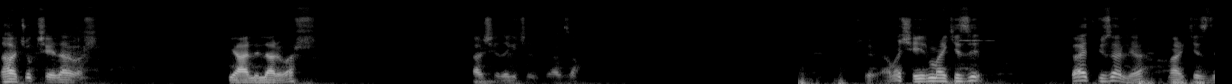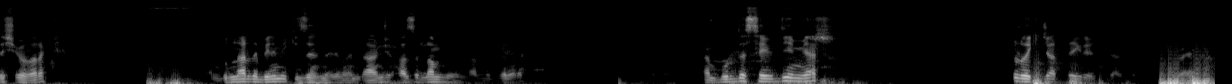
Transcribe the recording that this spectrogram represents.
Daha çok şeyler var. Yerliler var. Karşıya da geçeceğiz birazdan. Şöyle, ama şehir merkezi gayet güzel ya merkezde şey olarak. Bunlar da benim ilk izlenimlerim. Yani daha önce hazırlanmıyorum ben videolara. Yani burada sevdiğim yer şuradaki caddeye girelim. Buraya.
